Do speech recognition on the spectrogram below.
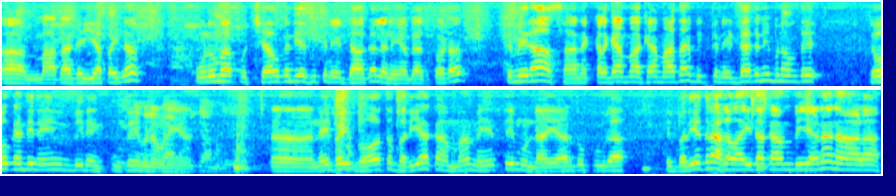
ਆਹ ਮਾਤਾ ਗਈ ਆ ਪਹਿਲਾਂ। ਉਹਨੂੰ ਮੈਂ ਪੁੱਛਿਆ, ਉਹ ਕਹਿੰਦੀ, ਅਸੀਂ ਕੈਨੇਡਾ ਘੱਲਣੇ ਆ ਬਿਸਕੁਟ। ਤੇ ਮੇਰਾ ਹਾਸਾ ਨਿਕਲ ਗਿਆ। ਮੈਂ ਆਖਿਆ, ਮਾਤਾ, ਵੀ ਕੈਨੇਡਾ 'ਚ ਨਹੀਂ ਬਣਾਉਂਦੇ? ਤੇ ਉਹ ਕਹਿੰਦੀ, ਨਹੀਂ, ਵੀ ਰਿੰਕੂ ਤੇ ਬਣਾਉਣੇ ਆ। ਹਾਂ ਨਹੀਂ ਬਈ, ਬਹੁਤ ਵਧੀਆ ਕੰਮ ਆ। ਮਿਹਨਤੀ ਮੁੰਡਾ ਯਾਰ ਤੂੰ ਪੂਰਾ। ਤੇ ਵਧੀਆ ਤਰ੍ਹਾਂ ਹਲਵਾਈ ਦਾ ਕੰਮ ਵੀ ਆ ਨਾ ਨਾਲ ਆ।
